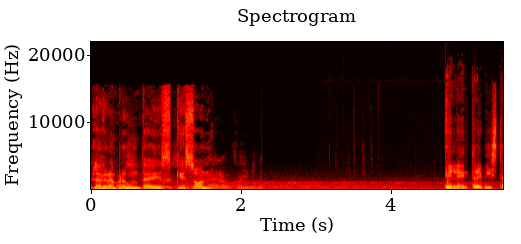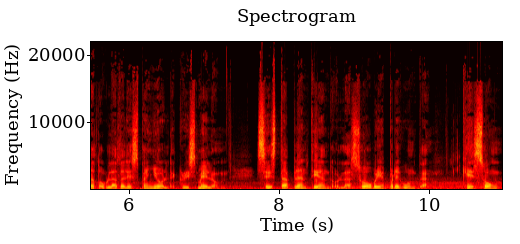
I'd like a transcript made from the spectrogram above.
La gran pregunta es, ¿qué son? En la entrevista doblada al español de Chris Mellon, se está planteando la sobria pregunta, ¿qué son?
